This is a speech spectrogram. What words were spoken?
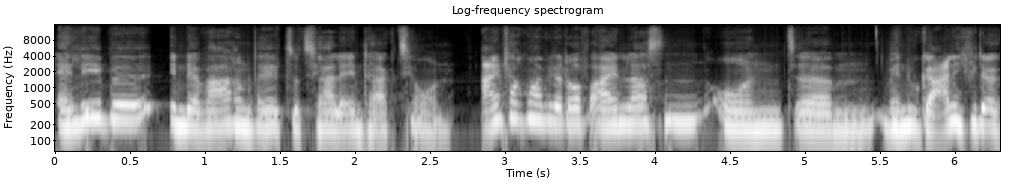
erlebe in der wahren Welt soziale Interaktion. Einfach mal wieder drauf einlassen und ähm, wenn du gar nicht wieder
